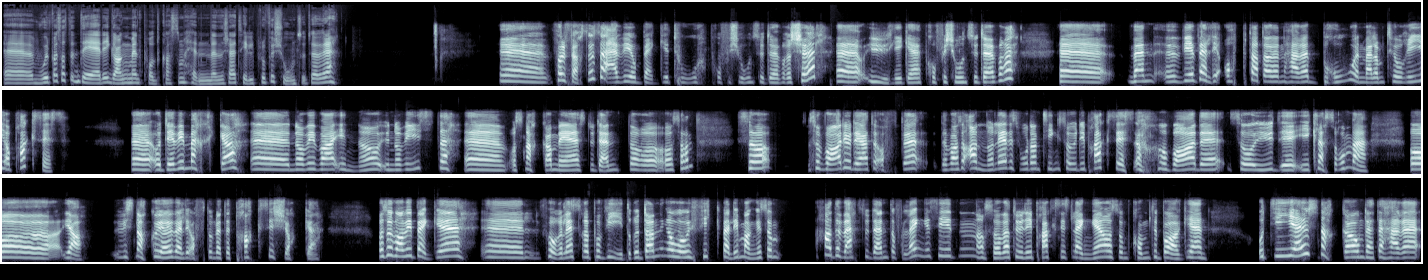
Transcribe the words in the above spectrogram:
Hvorfor satte dere i gang med en podkast som henvender seg til profesjonsutøvere? For det første så er vi jo begge to profesjonsutøvere sjøl. Ulike profesjonsutøvere. Men vi er veldig opptatt av denne broen mellom teori og praksis. Eh, og det vi merka eh, når vi var inne og underviste eh, og snakka med studenter og, og sånn, så, så, var det jo det at det ofte det var så annerledes hvordan ting så ut i praksis, og hva det så ut i, klasserommet. Og ja, vi snakker jo veldig ofte om dette praksissjokket. Og så var vi begge eh, forelesere på videreutdanninger hvor vi fikk veldig mange som hadde vært studenter for lenge siden, og så vært ute i praksis lenge, og som kom tilbake igjen. Og de òg snakka om dette her,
